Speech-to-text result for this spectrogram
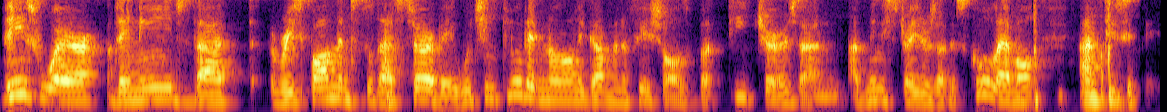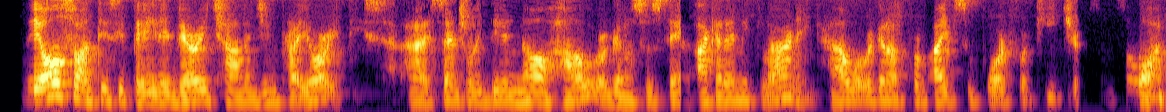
These were the needs that respondents to that survey, which included not only government officials, but teachers and administrators at the school level, anticipated. They also anticipated very challenging priorities. Essentially didn't know how we're going to sustain academic learning, how we're going to provide support for teachers, and so on.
